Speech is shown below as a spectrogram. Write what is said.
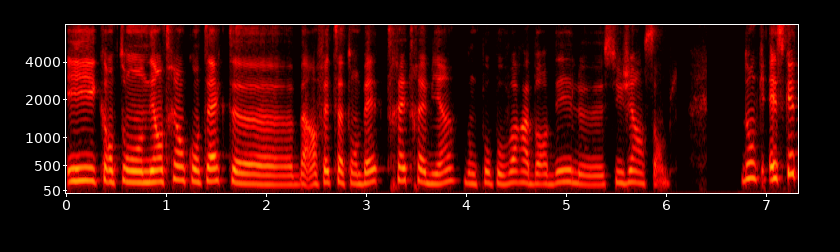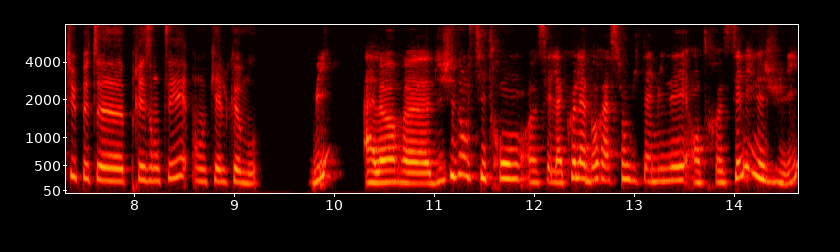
Et quand on est entré en contact, euh, ben, en fait, ça tombait très très bien donc pour pouvoir aborder le sujet ensemble. Donc, est-ce que tu peux te présenter en quelques mots? Oui. Alors, euh, du jus dans le citron, c'est la collaboration vitaminée entre Céline et Julie.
